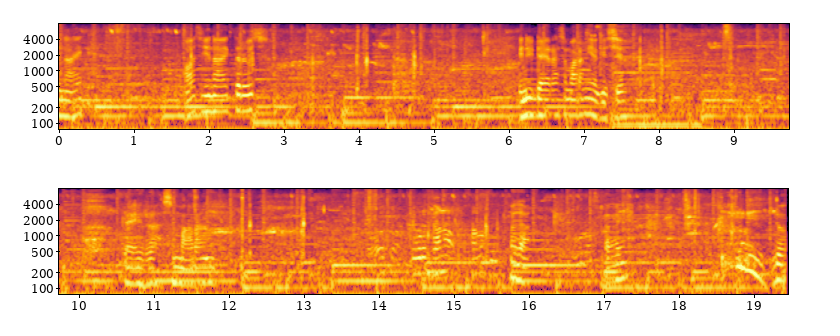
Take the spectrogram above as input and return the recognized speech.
Masih naik. Masih naik terus. Ini daerah Semarang ya guys ya. Daerah Semarang. Turun sana sama. masa tuh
